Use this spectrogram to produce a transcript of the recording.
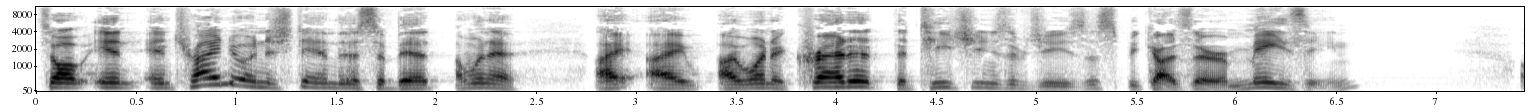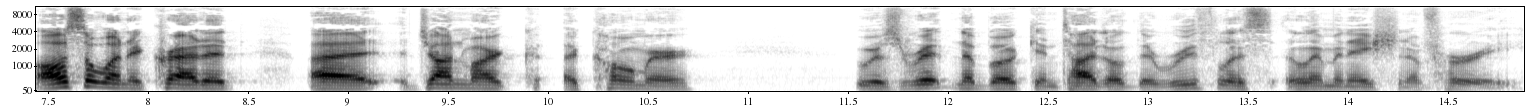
So in, in trying to understand this a bit, I want to I, I, I want to credit the teachings of Jesus because they're amazing. I also want to credit uh, John Mark Comer, who has written a book entitled The Ruthless Elimination of Hurry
